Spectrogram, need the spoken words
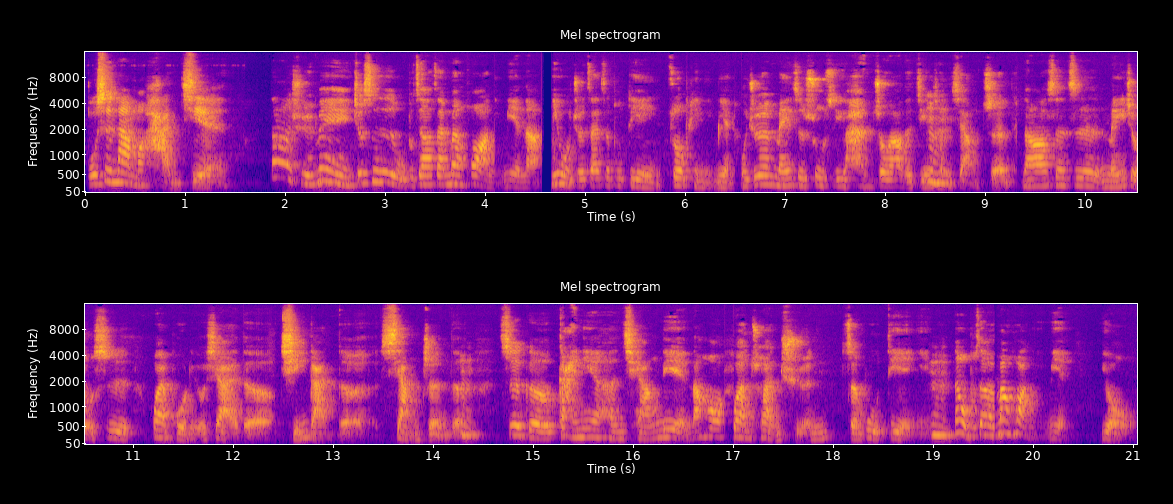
不是那么罕见。那学妹就是我不知道在漫画里面呢、啊，因为我觉得在这部电影作品里面，我觉得梅子树是一个很重要的精神象征，然后甚至美酒是外婆留下来的情感的象征的，嗯这个概念很强烈，然后贯穿全整部电影。嗯那我不知道漫画里面有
